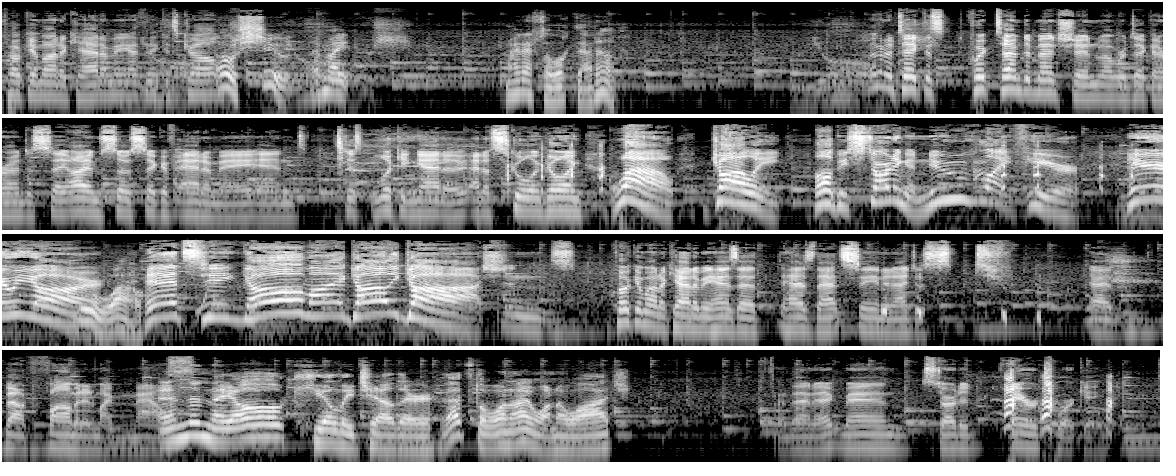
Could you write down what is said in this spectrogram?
Pokemon Academy, I think it's called. Oh shoot! I might might have to look that up. I'm gonna take this quick time to mention while we're dicking around to say I am so sick of anime and just looking at a at a school and going, "Wow, golly, I'll be starting a new life here. Here we are. Ooh, wow. It's oh my golly gosh!" And Pokemon Academy has that has that scene, and I just I about vomited in my mouth. And then they all kill each other. That's the one I want to watch. And then Eggman started air twerking.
